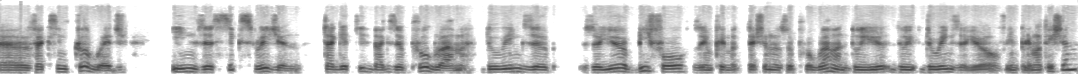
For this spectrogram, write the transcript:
uh, vaccine coverage in the six regions targeted by the program during the, the year before the implementation of the program and do, do, during the year of implementation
